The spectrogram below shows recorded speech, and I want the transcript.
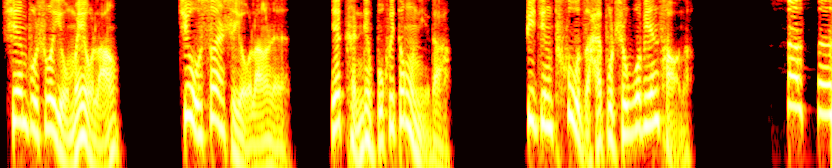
先不说有没有狼，就算是有狼人，也肯定不会动你的。毕竟兔子还不吃窝边草呢。呵呵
